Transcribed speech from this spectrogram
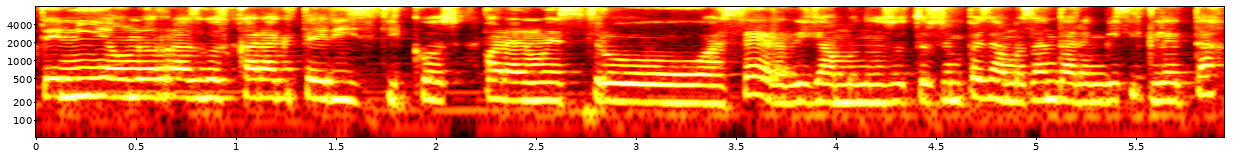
tenía unos rasgos característicos para nuestro hacer. Digamos, nosotros empezamos a andar en bicicleta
